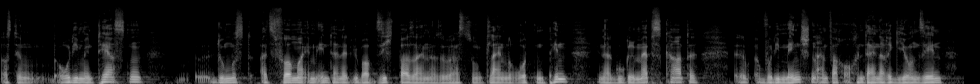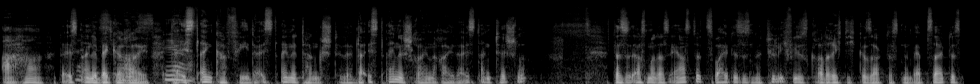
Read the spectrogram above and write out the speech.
aus dem rudimentärsten. Du musst als Firma im Internet überhaupt sichtbar sein. Also du hast so einen kleinen roten Pin in der Google Maps Karte, äh, wo die Menschen einfach auch in deiner Region sehen, aha, da ist da eine ist Bäckerei, ja. da ist ein Café, da ist eine Tankstelle, da ist eine Schreinerei, da ist ein Tischler. Das ist erstmal das Erste. Zweites ist natürlich, wie du es gerade richtig gesagt hast, eine Webseite ist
